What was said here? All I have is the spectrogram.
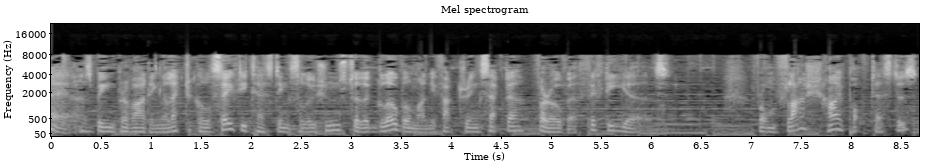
has been providing electrical safety testing solutions to the global manufacturing sector for over 50 years. From flash hipot testers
